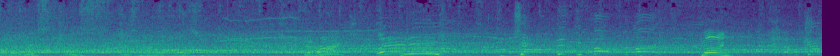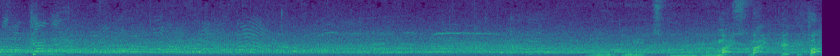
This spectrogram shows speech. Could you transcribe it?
Oh, this, this, this man is awesome. Jahan. 180. Check 55 on the mic. Gun. I'm coming. I'm coming. Hey, the Diggs, come on, Mike, Mike 55.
